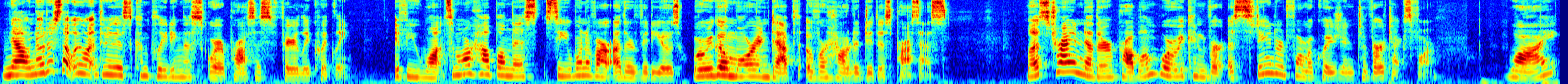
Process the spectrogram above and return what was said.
Now notice that we went through this completing the square process fairly quickly. If you want some more help on this, see one of our other videos where we go more in depth over how to do this process. Let's try another problem where we convert a standard form equation to vertex form. y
